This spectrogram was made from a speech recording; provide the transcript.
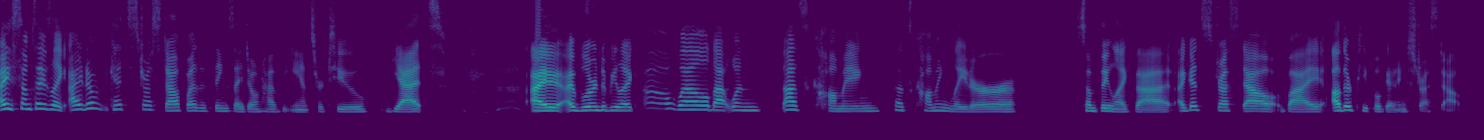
I sometimes like I don't get stressed out by the things I don't have the answer to yet. I I've learned to be like, "Oh, well, that one's that's coming. That's coming later." Something like that. I get stressed out by other people getting stressed out.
